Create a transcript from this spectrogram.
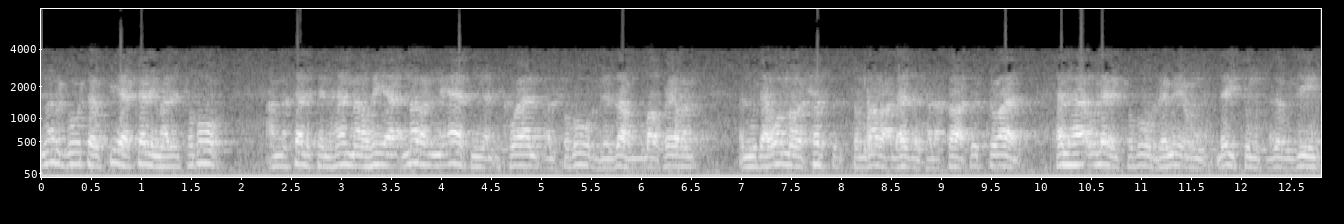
نرجو توجيه كلمة للحضور عن مسألة هامة وهي نرى المئات من الإخوان الحضور جزاهم الله خيرا المداومة والحرص الاستمرار على هذه الحلقات. والسؤال هل هؤلاء الحضور جميع ليسوا متزوجين؟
